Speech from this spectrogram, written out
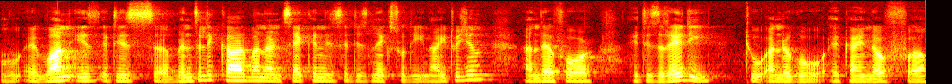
one is it is uh, benzylic carbon and second is it is next to the nitrogen and therefore it is ready to undergo a kind of uh,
